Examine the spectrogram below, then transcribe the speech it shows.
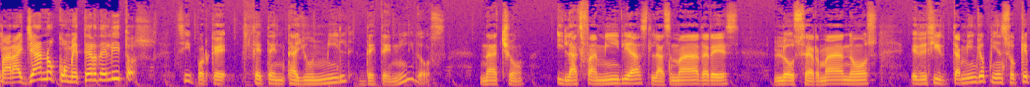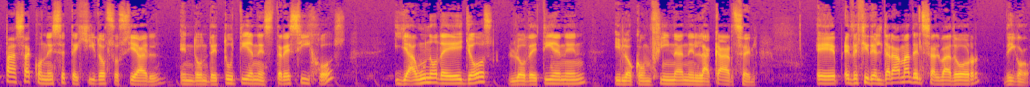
para ya no cometer delitos. Sí, porque 71 mil detenidos, Nacho, y las familias, las madres, los hermanos. Es decir, también yo pienso, ¿qué pasa con ese tejido social en donde tú tienes tres hijos y a uno de ellos lo detienen y lo confinan en la cárcel? Eh, es decir, el drama del Salvador, digo,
